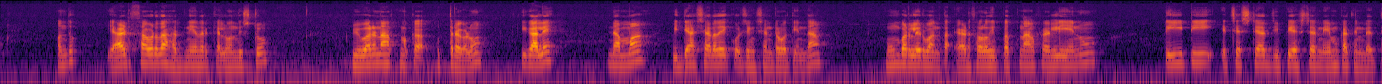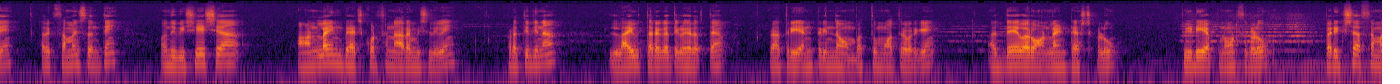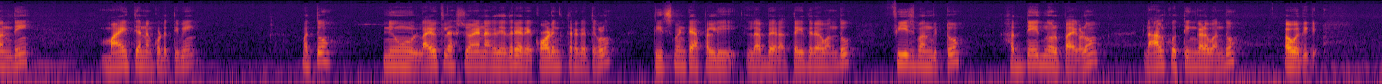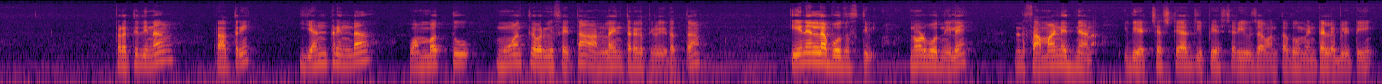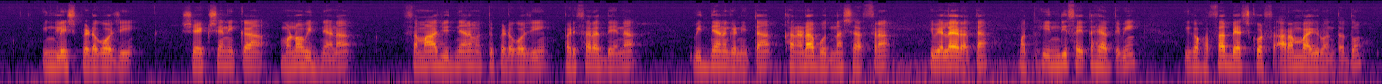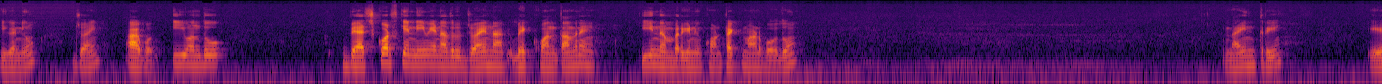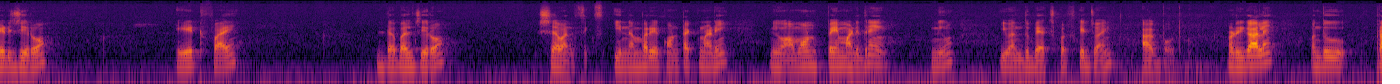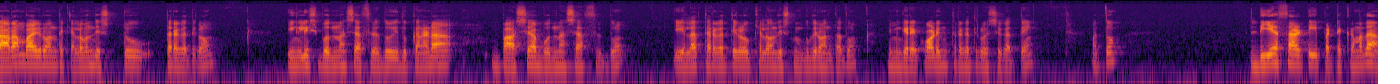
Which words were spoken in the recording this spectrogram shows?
ಒಂದು ಎರಡು ಸಾವಿರದ ಹದಿನೈದರ ಕೆಲವೊಂದಿಷ್ಟು ವಿವರಣಾತ್ಮಕ ಉತ್ತರಗಳು. ಈಗಾಗಲೇ ನಮ್ಮ ವಿದ್ಯಾಶಾರದೆ ಕೋಚಿಂಗ್ ಸೆಂಟರ್ ವತಿಯಿಂದ ಮುಂಬರಲಿರುವಂಥ ಎರಡು ಸಾವಿರದ ಇಪ್ಪತ್ತ್ನಾಲ್ಕರಲ್ಲಿ ಏನು T T H S T R, G P S T R ನೇಮಕಾತಿ ನಡೆಯುತ್ತೆ. ಅದಕ್ಕೆ ಸಂಬಂಧಿಸಿದಂತೆ ಒಂದು ವಿಶೇಷ ಆನ್ಲೈನ್ ಬ್ಯಾಚ್ ಕೋರ್ಸನ್ನು ಆರಂಭಿಸಿದ್ದೀವಿ. ಪ್ರತಿದಿನ ಲೈವ್ ತರಗತಿಗಳಿರುತ್ತೆ ರಾತ್ರಿ ಎಂಟರಿಂದ ಒಂಬತ್ತು ಮೂವತ್ತರವರೆಗೆ ಅಧ್ಯಾಯವಾರು ಆನ್ಲೈನ್ ಟೆಸ್ಟ್ಗಳು, ಪಿ ಡಿ ಎಫ್ ನೋಟ್ಸ್ಗಳು, ಪರೀಕ್ಷಾ ಸಂಬಂಧಿ ಮಾಹಿತಿಯನ್ನು ಕೊಡ್ತೀವಿ ಮತ್ತು ನೀವು ಲೈವ್ ಕ್ಲಾಸ್ ಜಾಯ್ನ್ ಆಗದಿದ್ದರೆ ರೆಕಾರ್ಡಿಂಗ್ ತರಗತಿಗಳು ಟೀಚ್ಮೆಂಟ್ ಆ್ಯಪಲ್ಲಿ ಲಭ್ಯ ಇರುತ್ತೆ. ಇದರ ಒಂದು ಫೀಸ್ ಬಂದುಬಿಟ್ಟು ಹದಿನೈದು ನೂರು ರೂಪಾಯಿಗಳು ನಾಲ್ಕು ತಿಂಗಳ ಒಂದು ಅವಧಿಗೆ. ಪ್ರತಿದಿನ ರಾತ್ರಿ ಎಂಟರಿಂದ ಒಂಬತ್ತು ಮೂವತ್ತರವರೆಗೂ ಸಹಿತ ಆನ್ಲೈನ್ ತರಗತಿಗಳಿರುತ್ತೆ ಏನೆಲ್ಲ ಬೋಧಿಸ್ತೀವಿ? ನೋಡ್ಬೋದು ನೀಲೆ. ನೋಡಿ, ಸಾಮಾನ್ಯ ಜ್ಞಾನ. ಇದು H S T R G P S T R use ಆಗುವಂಥದ್ದು ಮೆಂಟಲ್ ಎಬಿಲಿಟಿ ಇಂಗ್ಲೀಷ್ ಪೆಡಗೋಜಿ ಶೈಕ್ಷಣಿಕ ಮನೋವಿಜ್ಞಾನ ಸಮಾಜ ವಿಜ್ಞಾನ ಮತ್ತು ಪೆಡಗೋಜಿ ಪರಿಸರ ಅಧ್ಯಯನ, ವಿಜ್ಞಾನ ಗಣಿತ, ಕನ್ನಡ ಬೋಧನಾಶಾಸ್ತ್ರ ಇವೆಲ್ಲ ಇರುತ್ತೆ. ಮತ್ತು ಹಿಂದಿ ಸಹಿತ ಹೇಳ್ತೀವಿ. ಈಗ ಹೊಸ ಬ್ಯಾಚ್ ಕೋರ್ಸ್ ಆರಂಭ ಆಗಿರುವಂಥದ್ದು. ಈಗ ನೀವು ಜಾಯಿನ್ ಆಗ್ಬೋದು. ಈ ಒಂದು ಬ್ಯಾಚ್ ಕೋರ್ಸ್ಗೆ ನೀವೇನಾದರೂ ಜಾಯಿನ್ ಆಗಬೇಕು ಅಂತಂದರೆ ಈ ನಂಬರ್ಗೆ ನೀವು ಕಾಂಟ್ಯಾಕ್ಟ್ ಮಾಡ್ಬೋದು. Nine three eight zero eight five double zero seven six ಈ ನಂಬರ್ಗೆ ಕಾಂಟ್ಯಾಕ್ಟ್ ಮಾಡಿ, ನೀವು ಅಮೌಂಟ್ ಪೇ ಮಾಡಿದರೆ ನೀವು ಈ ಒಂದು ಬ್ಯಾಚ್ ಕೋರ್ಸ್ಗೆ ಜಾಯಿನ್ ಆಗ್ಬೋದು. ನೋಡಿ, ಈಗಾಗಲೇ ಒಂದು ಪ್ರಾರಂಭ ಆಗಿರುವಂಥ ಕೆಲವೊಂದಿಷ್ಟು ತರಗತಿಗಳು ಇಂಗ್ಲೀಷ್ ಬೋಧನಾಶಾಸ್ತ್ರದ್ದು, ಇದು ಕನ್ನಡ ಭಾಷಾ ಬೋಧನಾಶಾಸ್ತ್ರದ್ದು ಎಲ್ಲ ತರಗತಿಗಳು ಕೆಲವೊಂದಿಷ್ಟು ಮುಗಿದಿರುವಂಥದ್ದು ನಿಮಗೆ ರೆಕಾರ್ಡಿಂಗ್ ತರಗತಿಗಳು ಸಿಗುತ್ತೆ. ಮತ್ತು ಡಿ ಎಸ್ ಆರ್ ಟಿ ಪಠ್ಯಕ್ರಮದ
